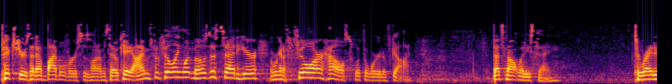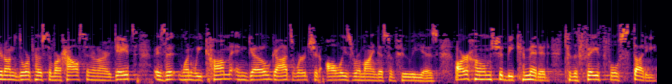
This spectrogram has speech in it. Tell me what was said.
pictures that have Bible verses on them and say, okay, I'm fulfilling what Moses said here, and we're going to fill our house with the Word of God. That's not what he's saying. To write it on the doorposts of our house and on our gates is that when we come and go, God's word should always remind us of who He is. Our home should be committed to the faithful study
